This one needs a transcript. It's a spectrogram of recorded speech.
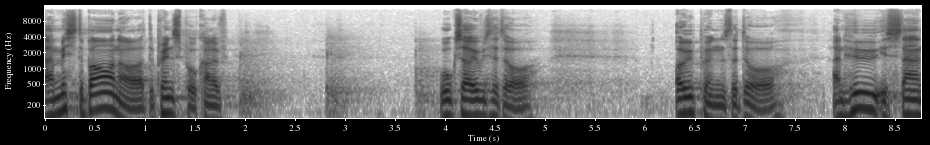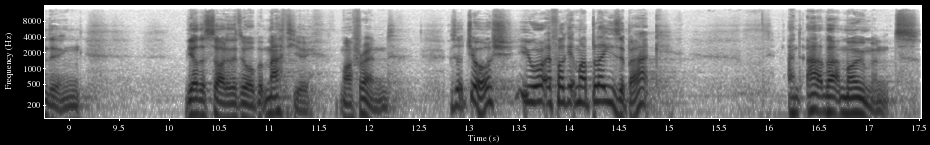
Uh, Mr. Barnard, the principal, kind of walks over to the door, opens the door, and who is standing the other side of the door but Matthew, my friend? He's like, Josh, you all right if I get my blazer back? And at that moment,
